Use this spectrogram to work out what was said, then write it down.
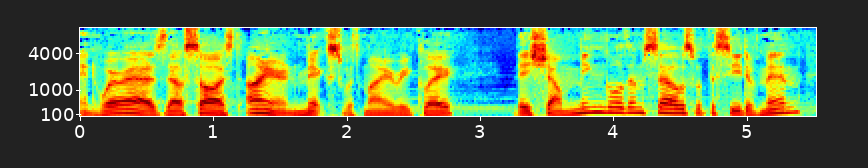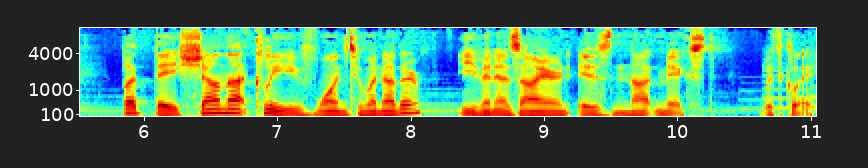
And whereas thou sawest iron mixed with miry clay, they shall mingle themselves with the seed of men, but they shall not cleave one to another, even as iron is not mixed with clay.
